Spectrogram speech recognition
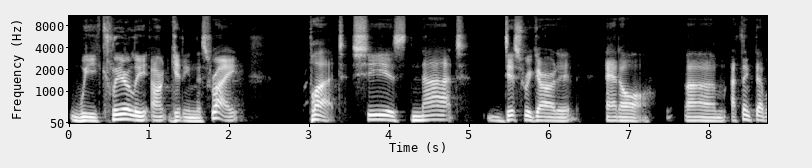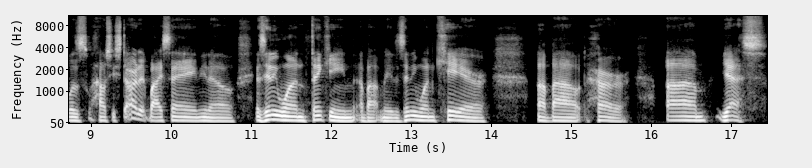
we clearly aren't getting this right, but she is not disregarded at all. Um, I think that was how she started by saying, you know, is anyone thinking about me? Does anyone care about her? Um, yes,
